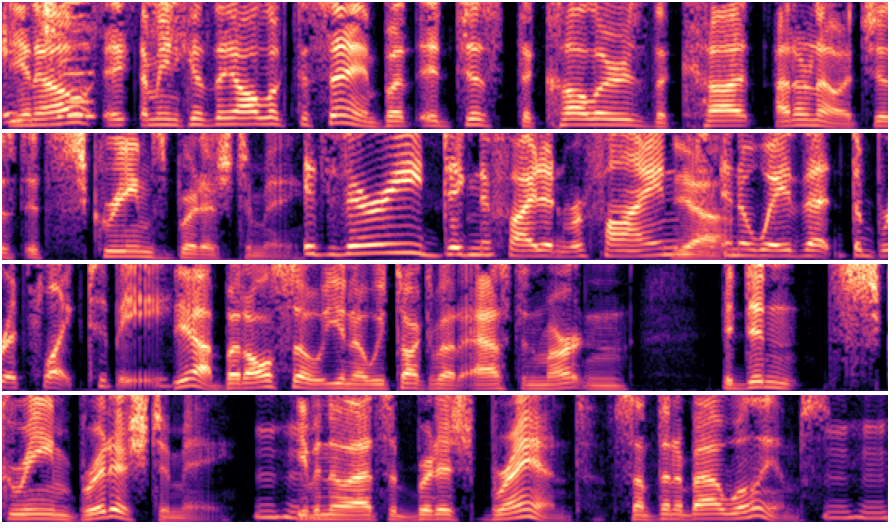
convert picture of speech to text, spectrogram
You know, just- It- I mean, because they all look the same, but it just the colors, the cut. I don't know. It just it screams British to me. it's very dignified and refined Yeah. in a way that the Brits like to be. Yeah, but also, you know, we talked about Aston Martin. It didn't scream British to me, Mhm. even though that's a British brand. Something about Williams. hmm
